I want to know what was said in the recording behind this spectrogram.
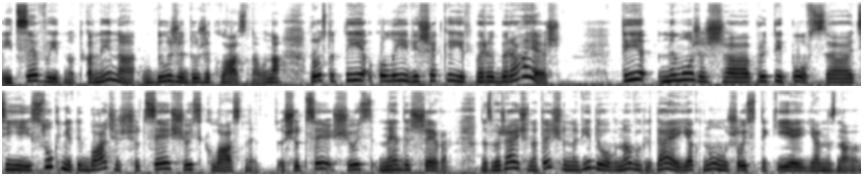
і це видно. Тканина дуже дуже класна. Вона просто ти, коли вішаки перебираєш. Ти не можеш а, пройти повз а, цієї сукні, ти бачиш, що це щось класне, що це щось недешеве. Незважаючи на те, що на відео воно виглядає як ну, щось таке, я не знаю,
